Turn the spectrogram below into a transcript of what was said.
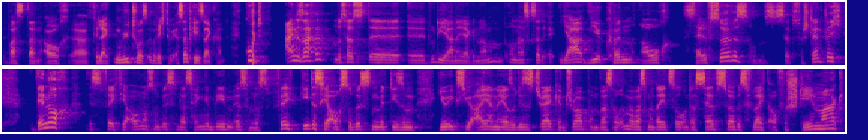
was dann auch äh, vielleicht ein Mythos in Richtung SAP sein könnte. Gut, eine Sache, und das hast äh, du, Diana, ja genommen und hast gesagt, ja, wir können auch Self-Service und das ist selbstverständlich. Dennoch ist vielleicht ja auch noch so ein bisschen was hängen geblieben ist und das vielleicht geht es ja auch so ein bisschen mit diesem UX, UI an, ja, so dieses Drag and Drop und was auch immer, was man da jetzt so unter Self-Service vielleicht auch verstehen mag.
